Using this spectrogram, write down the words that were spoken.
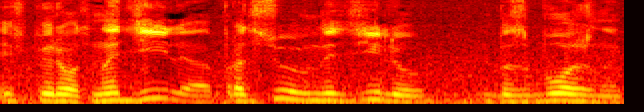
І вперед. Неділя, працюю в неділю, безбожник.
